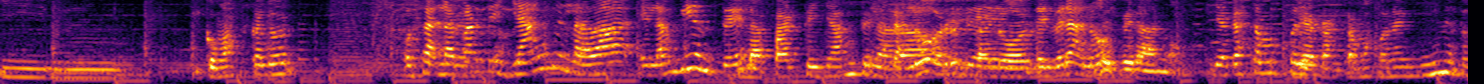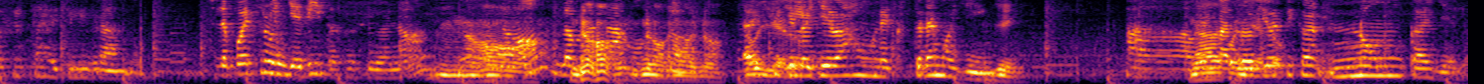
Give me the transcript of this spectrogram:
y, mm, hace calor, O sea, la parte yang la da el ambiente. la parte yang te El la da calor el del- calor del verano. del verano. Y acá estamos con Y el- acá estamos con el yin, entonces estás equilibrando. Se le puede echar un hielito, eso sí, ¿o no? No, No, lo no, matamos. no, no, no. Ahí no sí que hielo. lo llevas a un extremo yin. Yin. Ah, En Nada con macrobiótica nunca hielo.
